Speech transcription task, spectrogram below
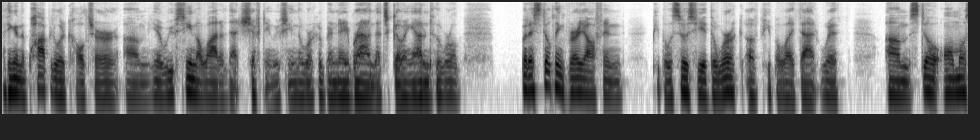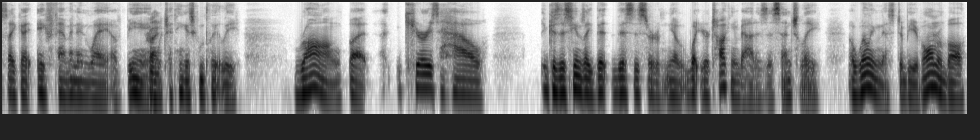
I think in the popular culture, um, you know, we've seen a lot of that shifting. We've seen the work of Brene Brown that's going out into the world. But I still think very often people associate the work of people like that with um, still almost like a, a, feminine way of being, right. which I think is completely wrong. But curious how, because it seems like th- this is sort of you know what you're talking about is essentially a willingness to be vulnerable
